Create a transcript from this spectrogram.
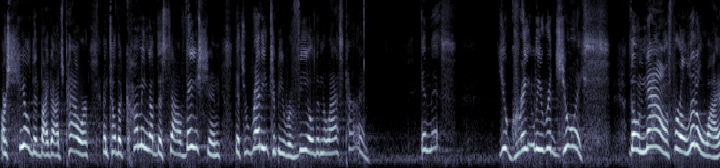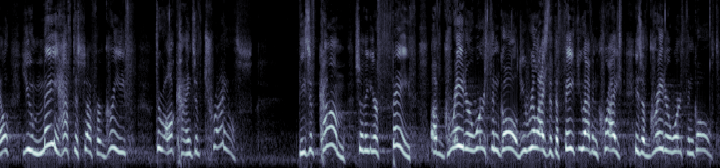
are shielded by God's power until the coming of the salvation that's ready to be revealed in the last time in this. You greatly rejoice, though now, for a little while, you may have to suffer grief through all kinds of trials. These have come so that your faith of greater worth than gold, you realize that the faith you have in Christ is of greater worth than gold.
